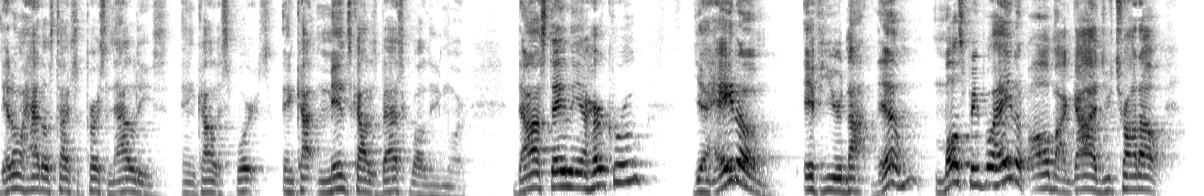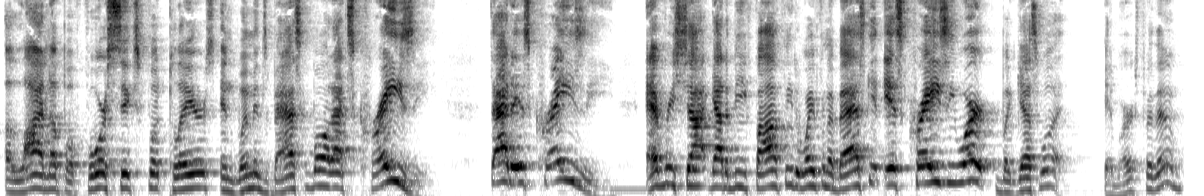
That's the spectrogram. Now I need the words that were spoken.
they don't have those types of personalities in college sports in co- men's college basketball anymore. Dawn Staley and her crew, you hate them if you're not them. Most people hate them. Oh my God, you trot out a lineup of four six foot players in women's basketball. That's crazy. That is crazy. Every shot got to be five feet away from the basket. It's crazy work, but guess what? It works for them.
